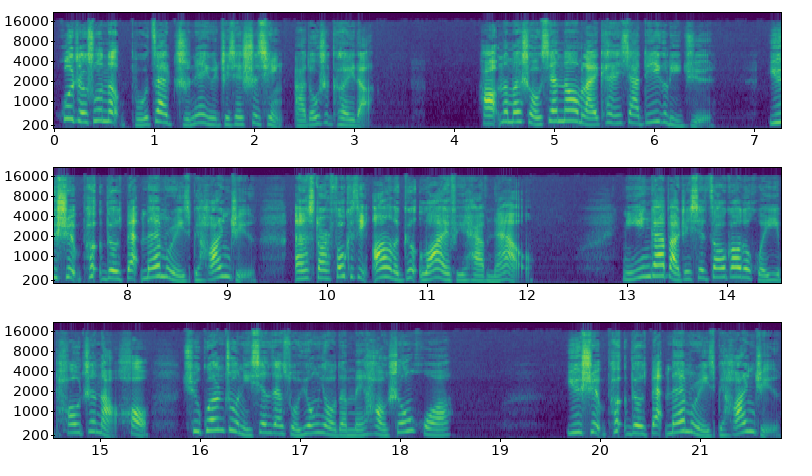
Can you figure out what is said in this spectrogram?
或者说呢，不再执念于这些事情啊，都是可以的。好，那么首先呢，我们来看一下第一个例句 ：You should put those bad memories behind you and start focusing on the good life you have now。你应该把这些糟糕的回忆抛之脑后，去关注你现在所拥有的美好生活。You should put those bad memories behind you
